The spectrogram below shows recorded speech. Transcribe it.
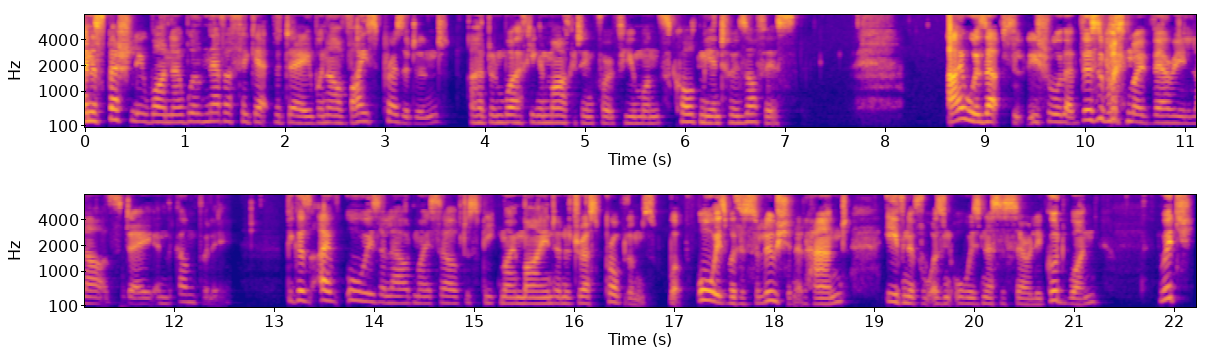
And especially one, I will never forget the day when our vice president, I had been working in marketing for a few months, called me into his office. I was absolutely sure that this was my very last day in the company because I've always allowed myself to speak my mind and address problems, well, always with a solution at hand, even if it wasn't always necessarily a good one, which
